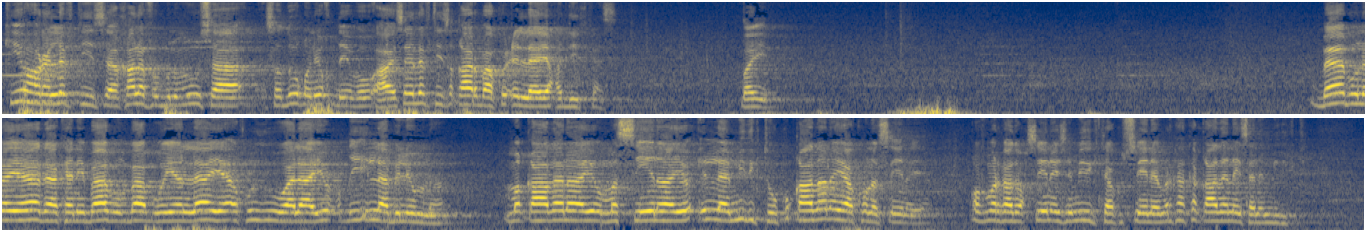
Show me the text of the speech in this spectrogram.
Kii hore laftiisa khalaf bnu muusa saduuqun yukhdi buu ahaa. Isaga laftiisa qaar baa ku cileeya xadiidkaas. Ayb baabunay hada kani baabun baab weeyaan laa ya'kudu walaa yucdi ilaa bilyumna. Ma qaadanaayo ma siinaayo ilaa midigtuu ku qaadanaya kuna siinaya qof markaad wax siinaysa midigtaa ku siinaya markaa ka qaadanaysana midigta.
